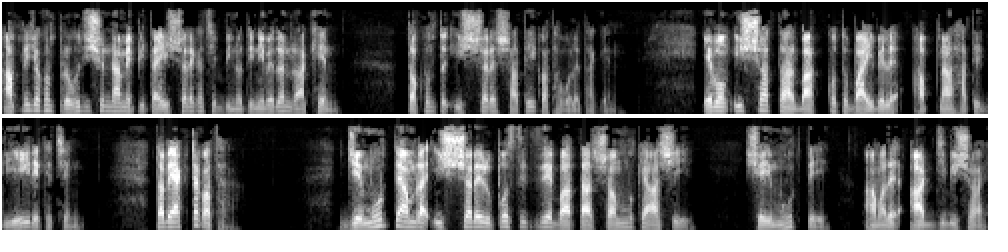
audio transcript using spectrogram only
আপনি যখন প্রভু যিশুর নামে পিতা ঈশ্বরের কাছে বিনতি নিবেদন রাখেন, তখন তো ঈশ্বরের সাথেই কথা বলে থাকেন। এবং ঈশ্বর তার বাক্য তো বাইবেলে আপনার হাতে দিয়েই রেখেছেন। তবে একটা কথা যে মুহূর্তে আমরা ঈশ্বরের উপস্থিতিতে বা তার সম্মুখে আসি, সেই মুহূর্তে আমাদের আর্জি বিষয়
